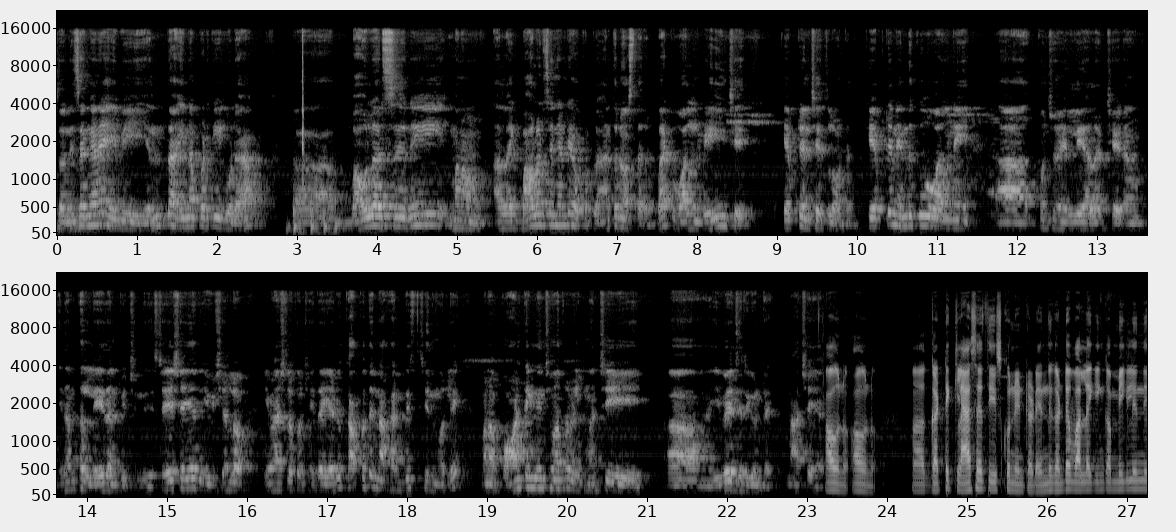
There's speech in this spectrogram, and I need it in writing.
సో నిజంగానే ఇవి ఎంత అయినప్పటికీ కూడా బౌలర్స్ని మనం లైక్ బౌలర్స్ ఏంటంటే ఒక ప్లాన్తోనే వస్తారు. బట్ వాళ్ళని వేయించే కెప్టెన్ చేతిలో ఉంటుంది. కెప్టెన్ ఎందుకు వాళ్ళని కొంచెం వెళ్ళి అలర్ట్ చేయడం? ఇదంతా లేదనిపించింది. శ్రేష్ అయ్యర్ ఈ విషయంలో ఈ మ్యాచ్లో కొంచెం ఇదయ్యాడు. కాకపోతే నాకు అనిపిస్తుంది మురళి మన పాంటింగ్ నుంచి మాత్రం వీళ్ళకి మంచి ఇవే జరిగి ఉంటాయి మ్యాచ్ అయ్యారు అవును అవును. గట్టి క్లాసే తీసుకొనుంటాడు. ఎందుకంటే వాళ్ళకి ఇంకా మిగిలింది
